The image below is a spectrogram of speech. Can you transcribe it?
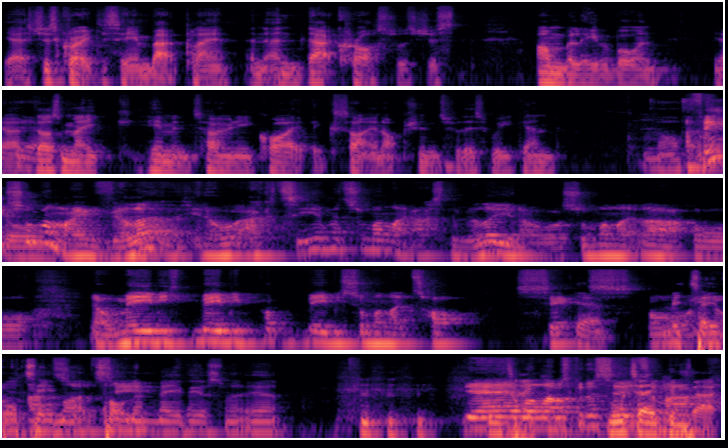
yeah, it's just great to see him back playing, and and that cross was just unbelievable. And you know, yeah. it does make him and Toney quite exciting options for this weekend. No, I think sure. someone like Villa, you know, I could see him with someone like Aston Villa, you know, or someone like that, or you know, maybe, maybe, maybe someone like top six, yeah. or mid-table you know, team like Tottenham, maybe or something. Yeah. yeah, we'll well, I was going to say we'll take him back.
